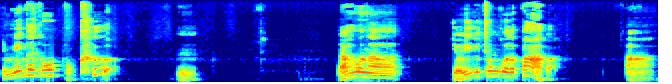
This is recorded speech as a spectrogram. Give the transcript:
你们应该给我补课。”嗯，然后呢，有一个中国的爸爸啊，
